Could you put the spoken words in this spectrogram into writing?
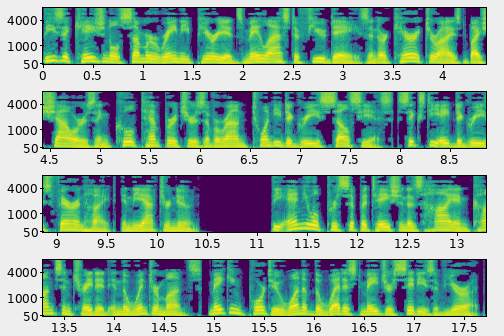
These occasional summer rainy periods may last a few days and are characterized by showers and cool temperatures of around 20 degrees Celsius (68 degrees Fahrenheit) in the afternoon. The annual precipitation is high and concentrated in the winter months, making Porto one of the wettest major cities of Europe.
